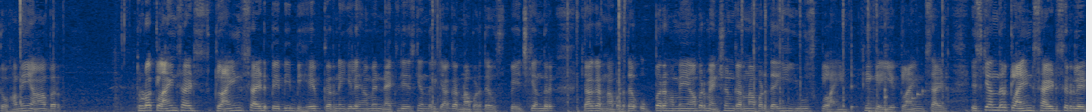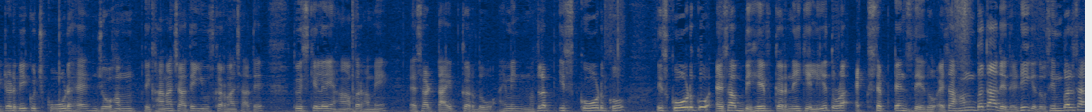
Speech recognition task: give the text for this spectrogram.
तो हमें यहाँ पर थोड़ा क्लाइंट साइड क्लाइंट साइड पे भी बिहेव करने के लिए हमें नेक्स्ट डेज़ के अंदर क्या करना पड़ता है? उस पेज के अंदर क्या करना पड़ता है? ऊपर हमें यहाँ पर मैंशन करना पड़ता है कि यूज़ क्लाइंट ठीक है? ये क्लाइंट साइड इसके अंदर क्लाइंट साइड से रिलेटेड भी कुछ कोड है जो हम दिखाना चाहते यूज़ करना चाहते. तो इसके लिए यहाँ पर हमें ऐसा टाइप कर दो. आई I मीन mean, मतलब इस कोड को इस कोड को ऐसा बिहेव करने के लिए थोड़ा एक्सेप्टेंस दे दो। ऐसा हम बता देते, ठीक है? तो सिंपल सा,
